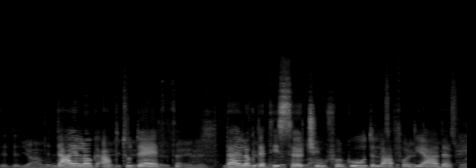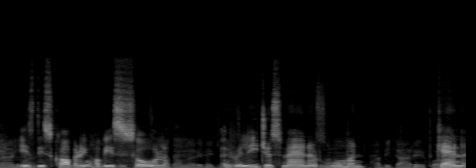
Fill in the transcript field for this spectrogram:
the, the, dialogue up to death, dialogue that is searching for good, love for the other, is discovering of his soul, a religious man or woman can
